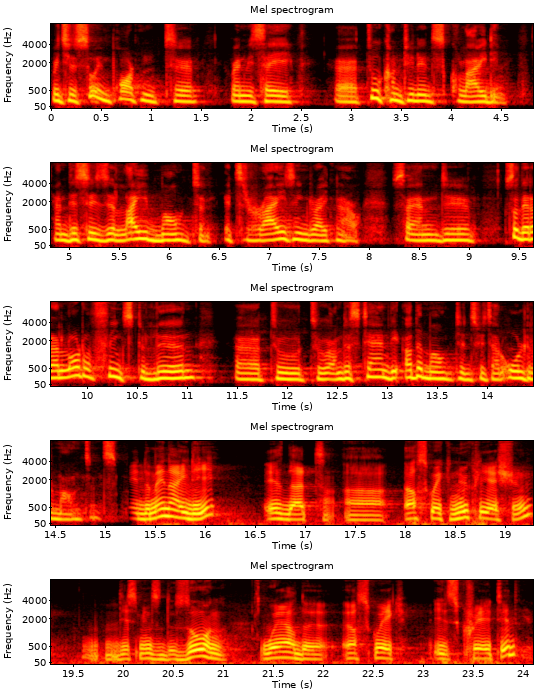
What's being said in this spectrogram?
which is so important when we say two continents colliding. And this is a live mountain. It's rising right now. So, and, so there are a lot of things to learn uh, to, to understand the other mountains which are older mountains. The main idea is that uh, earthquake nucleation, this means the zone where the earthquake is created,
